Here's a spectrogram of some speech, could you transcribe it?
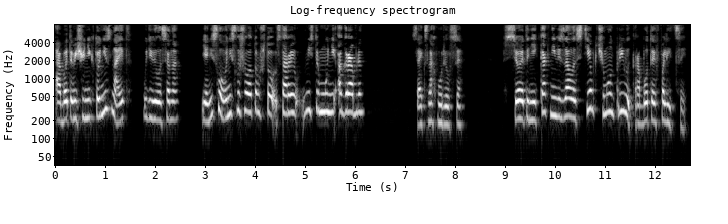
«Об этом еще никто не знает», — удивилась она. «Я ни слова не слышала о том, что старый мистер Муни ограблен». Сайкс нахмурился. Все это никак не вязалось с тем, к чему он привык, работая в полиции.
